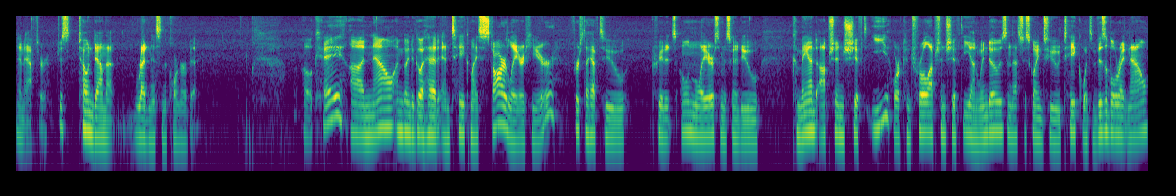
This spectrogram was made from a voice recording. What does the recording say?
and after. Just tone down that redness in the corner a bit. Okay, uh, now I'm going to go ahead and take my star layer here. First I have to create its own layer, so I'm just going to do Command Option Shift E or Control Option Shift E on Windows, and that's just going to take what's visible right now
